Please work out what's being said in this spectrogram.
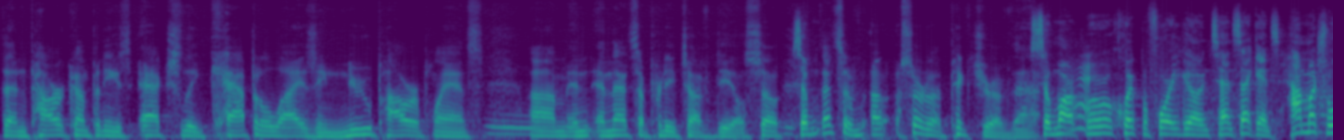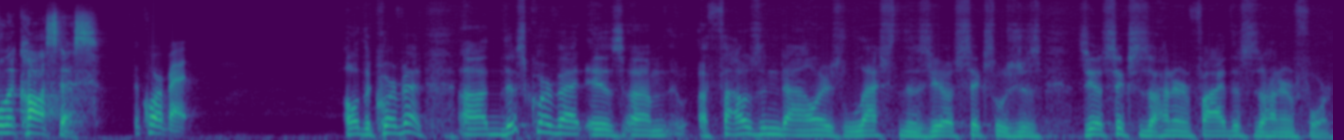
than power companies actually capitalizing new power plants, mm. um, and, and that's a pretty tough deal. So, so that's a, a, sort of a picture of that. So, Mark, right. real quick before you go in 10 seconds, how much will it cost us? The Corvette. Oh, the Corvette. Uh, this Corvette is um, $1,000 less than the Z06, which is Z06 is 105. This is 104,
